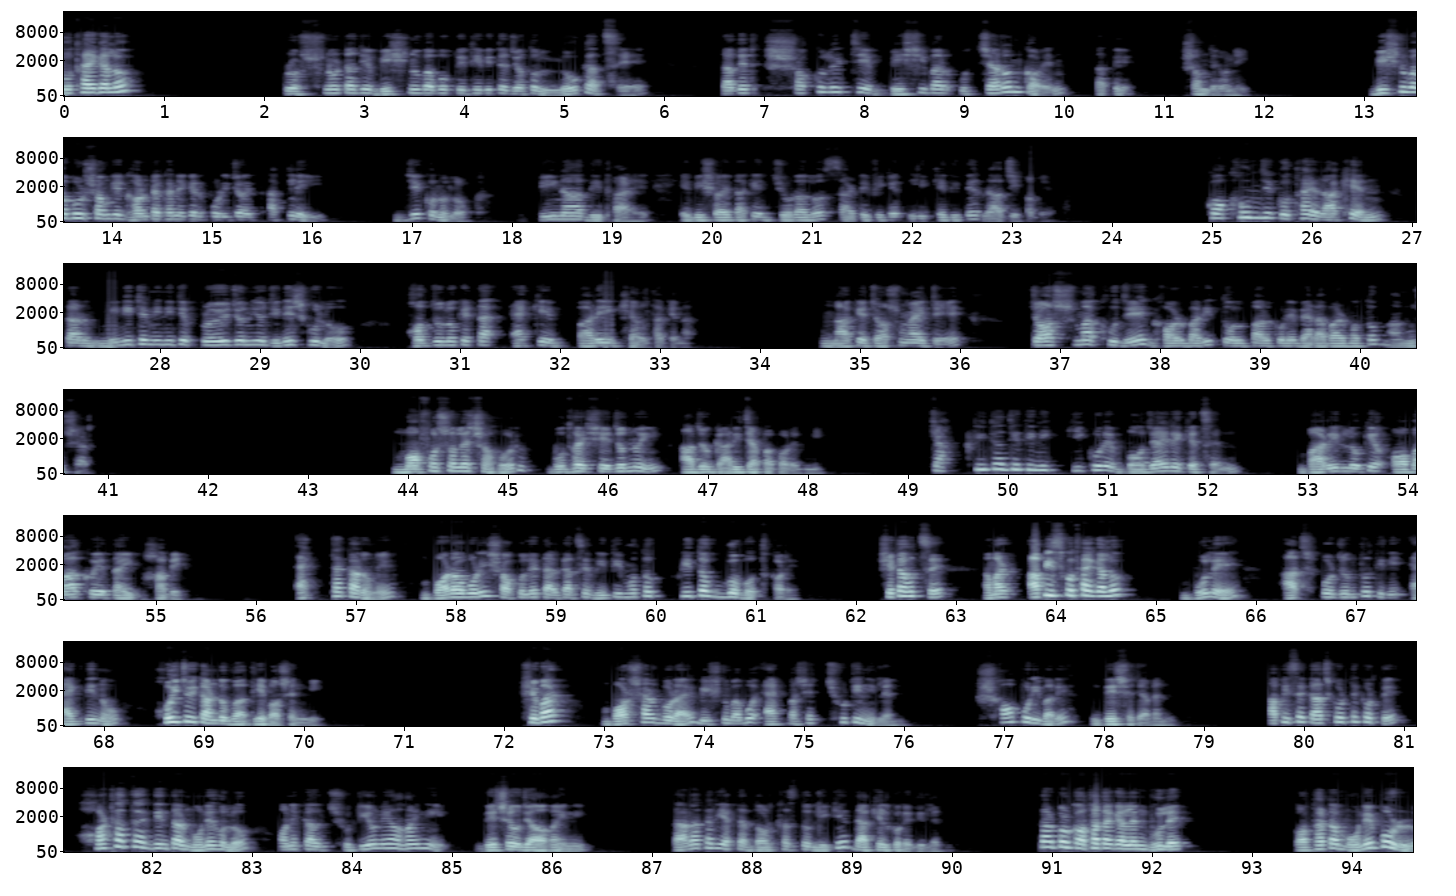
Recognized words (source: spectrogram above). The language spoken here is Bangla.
কোথায় গেল? প্রশ্নটা যে বিষ্ণুবাবু পৃথিবীতে যত লোক আছে, তাদের সকলের চেয়ে বেশিবার উচ্চারণ করেন তাতে সন্দেহ নেই। বিষ্ণুবাবুর সঙ্গে ঘণ্টাখানেকের পরিচয় থাকলেই যে কোনো লোক বিনা দ্বিধায় এ বিষয়ে তাকে জোরালো সার্টিফিকেট লিখে দিতে রাজি হবে। কখন যে কোথায় রাখেন তার মিনিটে মিনিটে প্রয়োজনীয় জিনিসগুলো ভদ্রলোকের তা একেবারেই খেয়াল থাকে না। নাকে চশমা এঁটে চশমা খুঁজে ঘরবাড়ি তোলপাড় করে বেড়াবার মতো মানুষ আর কি। মফস্বলের শহর বোধহয় সেজন্যই আজও গাড়ি চাপা পড়েননি। চাকরিটা যে তিনি কি করে বজায় রেখেছেন, বাড়ির লোকে অবাক হয়ে তাই ভাবে। একটা কারণে বরাবরই সকলে তার কাছে রীতিমতো কৃতজ্ঞ বোধ করে। সেটা হচ্ছে আমার আপিস কোথায় গেল? বলে আজ পর্যন্ত তিনি একদিনও হইচই কাণ্ড বাঁধিয়ে বসেননি। সেবার বর্ষার গোড়ায় বিষ্ণুবাবু এক মাসের ছুটি নিলেন। সপরিবারে দেশে যাবেন। আপিসে কাজ করতে করতে হঠাৎ একদিন তার মনে হলো অনেককাল ছুটিও নেওয়া হয়নি, দেশেও যাওয়া হয়নি। তাড়াতাড়ি একটা দরখাস্ত লিখে দাখিল করে দিলেন। তারপর কথাটা গেলেন ভুলে। কথাটা মনে পড়ল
